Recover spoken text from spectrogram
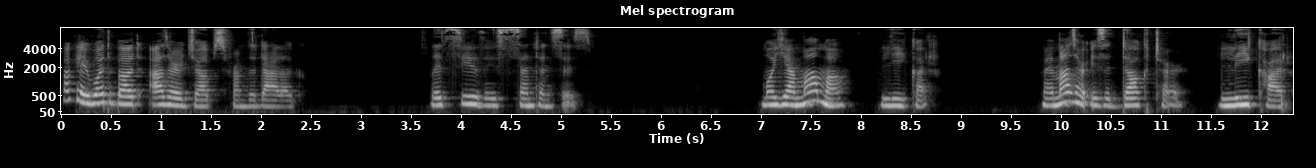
Okay, what about other jobs from the dialogue? Let's see these sentences. Моя мама – лікар. My mother is a doctor. Лікар.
